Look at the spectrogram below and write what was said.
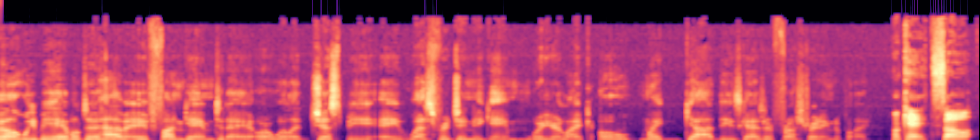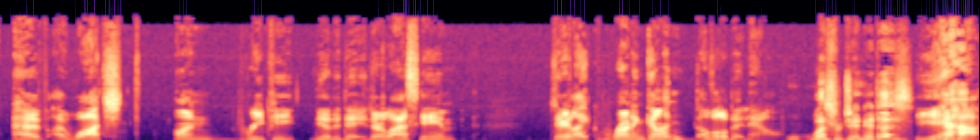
Will we be able to have a fun game today, or will it just be a West Virginia game where you're like, oh my God, these guys are frustrating to play? Okay, so have I watched on repeat the other day their last game? They're like run and gun a little bit now. West Virginia does? Yeah.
